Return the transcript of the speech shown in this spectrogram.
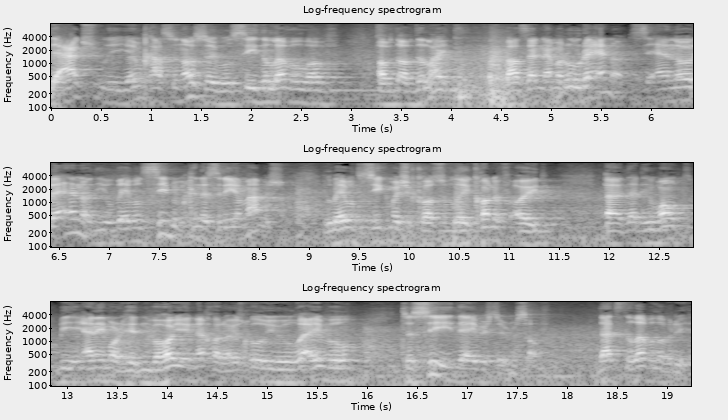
the actually yom chasanosay. We'll see the level of of the, of the light. You'll be able to see You'll be able to see uh, that he won't be any more hidden. You'll be able to see the Abishter himself. That's the level of Riyah.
